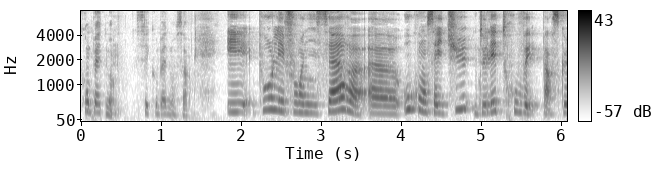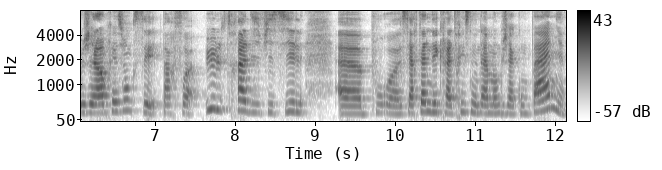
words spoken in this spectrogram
Complètement. C'est complètement ça. Et pour les fournisseurs, euh, où conseilles-tu de les trouver? Parce que j'ai l'impression que c'est parfois ultra difficile euh, pour certaines des créatrices, notamment que j'accompagne,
